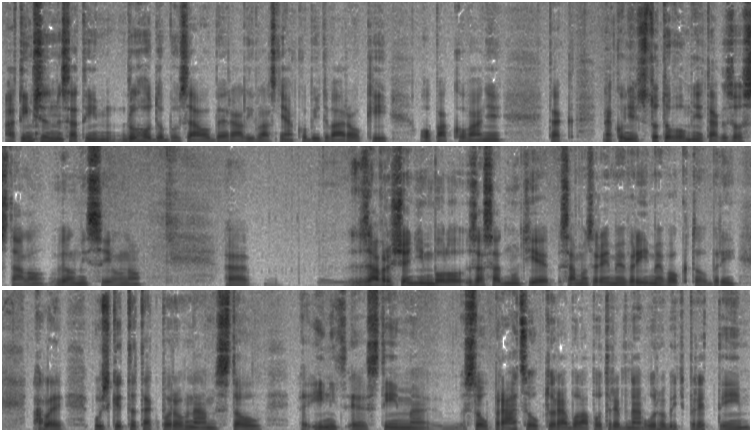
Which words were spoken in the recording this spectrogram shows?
A tým, že sme sa tým dlhodobo zaoberali, vlastne akoby dva roky opakovane, tak nakoniec toto vo mne tak zostalo veľmi silno. E, završením bolo zasadnutie samozrejme v Ríme v oktobri, ale už keď to tak porovnám s tou, e, s, tým, s tou prácou, ktorá bola potrebná urobiť predtým,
